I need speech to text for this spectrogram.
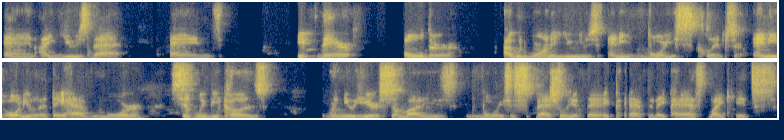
and I used that. And if they're older I would want to use any voice clips or any audio that they have more simply because when you hear somebody's voice, especially if they after they passed, like it's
